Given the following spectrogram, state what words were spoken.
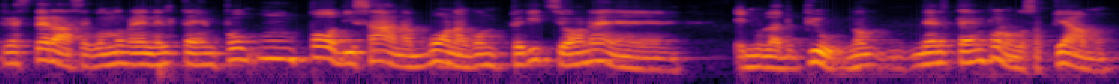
resterà secondo me nel tempo un po' di sana, buona competizione e, e nulla di più. Non, nel tempo non lo sappiamo.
